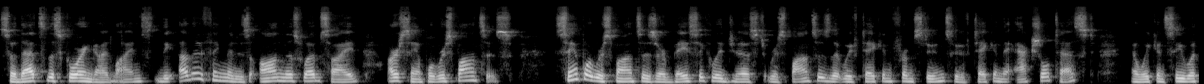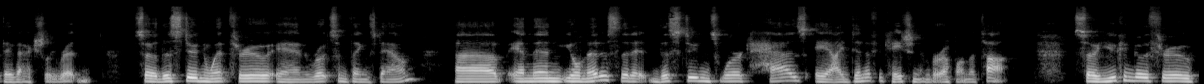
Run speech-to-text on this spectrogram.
So that's the scoring guidelines. The other thing that is on this website are sample responses. Sample responses are basically just responses that we've taken from students who have taken the actual test, and we can see what they've actually written. So this student went through and wrote some things down. Uh, and then you'll notice that it, this student's work has a identification number up on the top. So you can go through,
